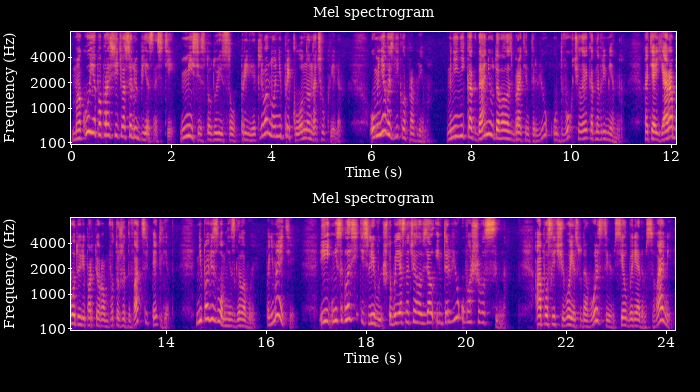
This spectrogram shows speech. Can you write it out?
«Могу я попросить вас о любезности, миссис Тодуисл?» Приветливо, но непреклонно начал Квиллер. «У меня возникла проблема. Мне никогда не удавалось брать интервью у двух человек одновременно, хотя я работаю репортером вот уже 25 лет. Не повезло мне с головой, понимаете? И не согласитесь ли вы, чтобы я сначала взял интервью у вашего сына, а после чего я с удовольствием сел бы рядом с вами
